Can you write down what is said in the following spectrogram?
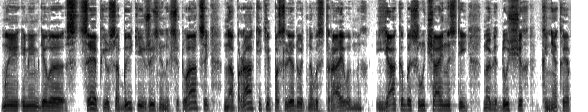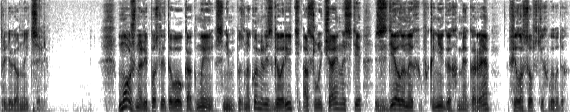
Мы имеем дело с цепью событий, жизненных ситуаций, на практике последовательно выстраиваемых, якобы случайностей, но ведущих к некой определенной цели. Можно ли после того, как мы с ними познакомились, говорить о случайности, сделанных в книгах Мегре, философских выводах?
